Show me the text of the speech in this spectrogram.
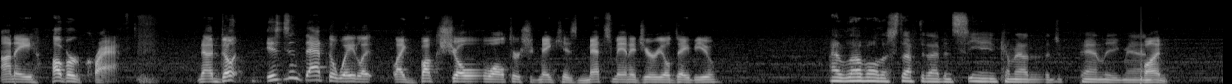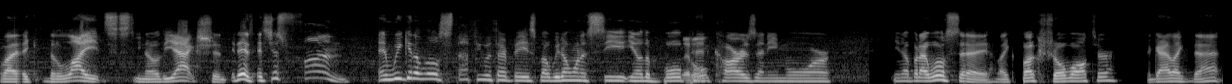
on a hovercraft. Now, don't isn't that the way like like Buck Showalter should make his Mets managerial debut? I love all the stuff that I've been seeing coming out of the Japan League, man. Fun. Like the lights, you know, the action. It is. It's just fun. And we get a little stuffy with our baseball. We don't want to see, you know, the bullpen Little. cars anymore. You know, but I will say, like Buck Showalter, a guy like that,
